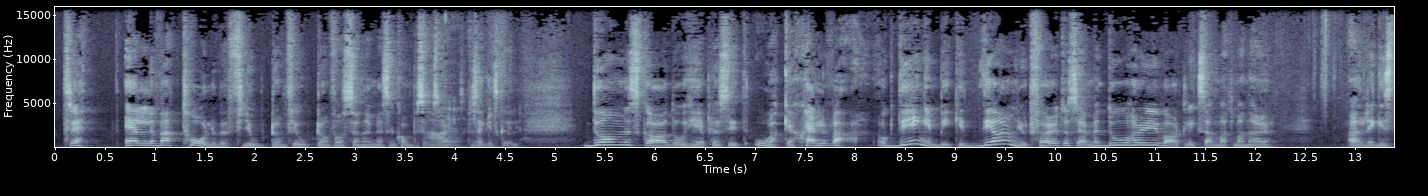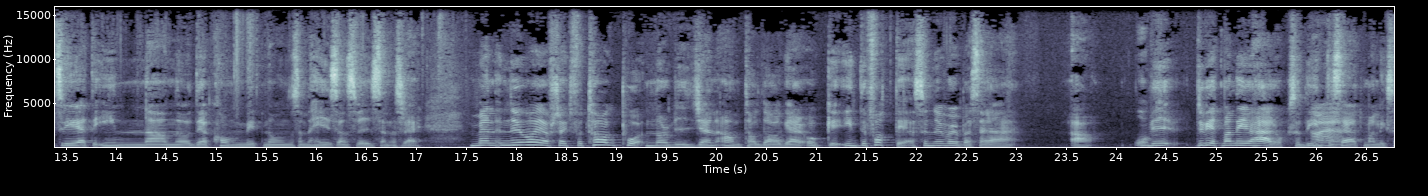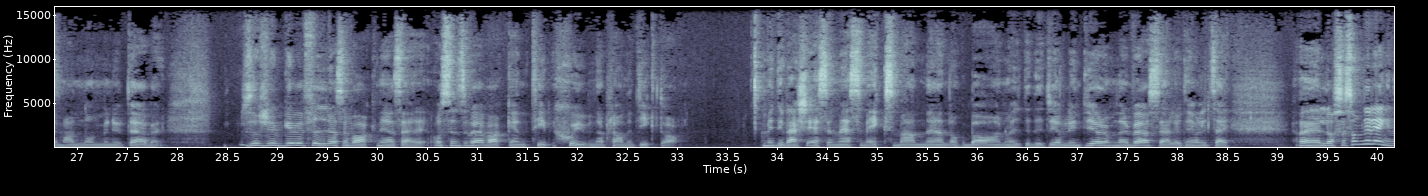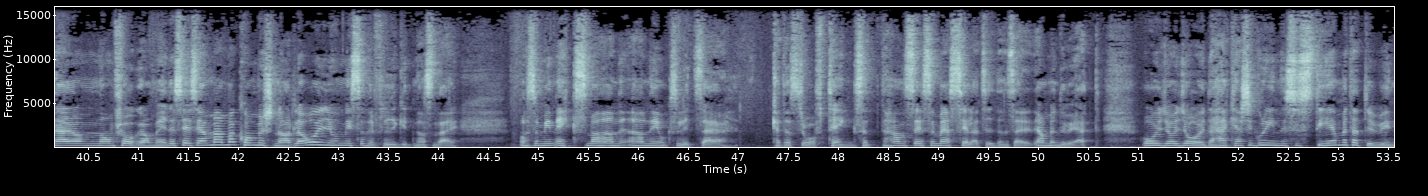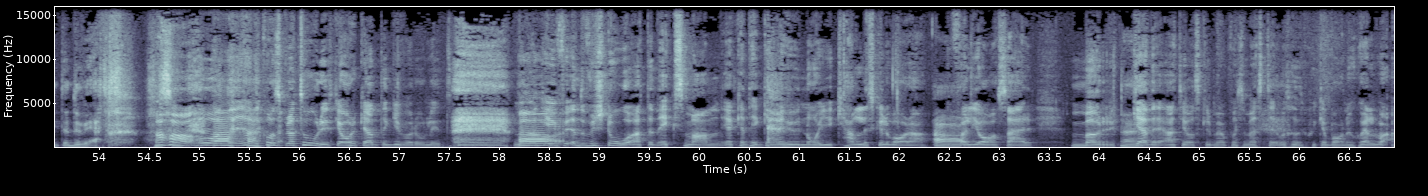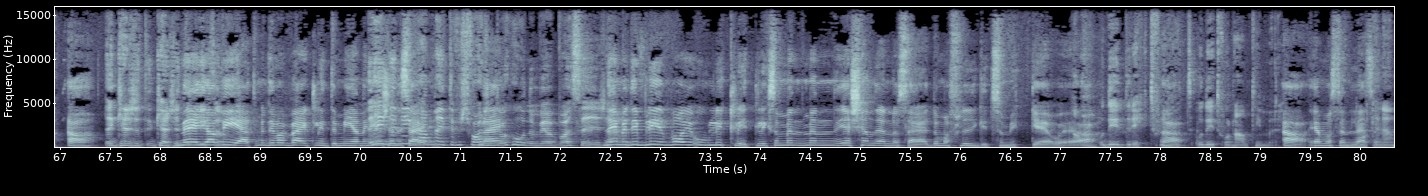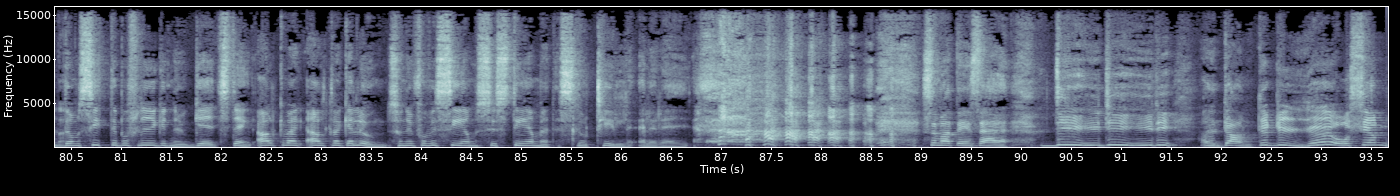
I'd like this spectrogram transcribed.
13, 11, 12, 14, 14. Fossan har ju med sin kompis också, jag för säkerhets skull. De ska då helt plötsligt åka själva. Och det är ingen biggie. Det har de gjort förut och sådär. Men då har det ju varit liksom att man har ja, registrerat det innan och det har kommit någon som hejsan svejsan och sådär. Men nu har jag försökt få tag på Norwegian antal dagar och inte fått det. Så nu var det bara så här, ja. Och vi, du vet, man är ju här också. Det är Ja, inte så att man liksom har någon minut över. Så 20 över fyra så vaknade jag så här. Och sen så var jag vaken till sju när planet gick då. Med diverse sms med exmannen och barn och hit och dit. Och jag vill inte göra dem nervösa heller. Utan jag vill lite så här. Eh, låtsas som det regnar om någon frågar om mig. Det säger så här, mamma kommer snart. Eller, Oj, hon missade flyget. Och sånt där. Och så min exman, han, han är också lite så här katastroftänk. Så hans sms hela tiden så här, ja men du vet. Oj, oj, oj, det här kanske går in i systemet att du inte, du vet. Jaha, åh nej, han är konspiratorisk. Jag orkar inte. Gud vad roligt. Men man kan ju ändå förstå att en exman, jag kan tänka mig hur nojig Kalle skulle vara ifall jag så här mörkade att jag skulle med på semester och sen skicka barnen själva. Ja. Kanske, kanske Nej, jag liksom- vet, men det var verkligen inte meningen. Nej, Jag nej, nej, så här- hamna inte i Nej. försvarssituationen, men jag bara säger så här. Nej, men det blev, var ju olyckligt. Liksom, men, men jag kände ändå så här, de har flygit så mycket. Och, ja. Och det är direktflyt Ja. och det är två och en halv timme. Ja, jag måste ändå läsa. De sitter på flyget nu, gate stängt. Allt, verk, allt verkar lugnt. Så nu får vi se om systemet slår till eller ej. Som att det är så här, di, di, di, Dante die, Ocean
